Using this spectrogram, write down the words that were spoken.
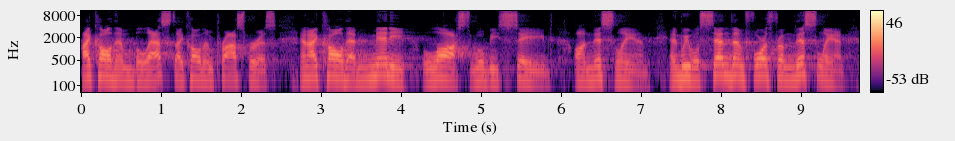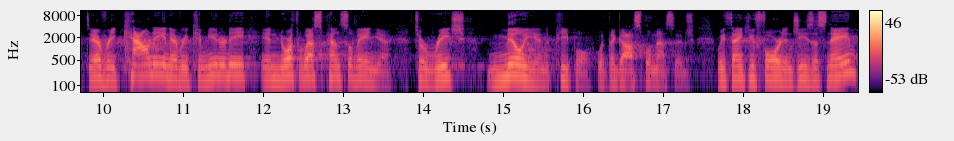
I call them blessed, I call them prosperous, and I call that many lost will be saved on this land. And we will send them forth from this land to every county and every community in northwest Pennsylvania to reach million people with the gospel message. We thank you for it in Jesus' name.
